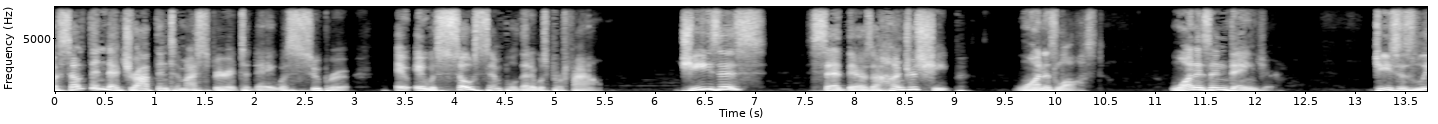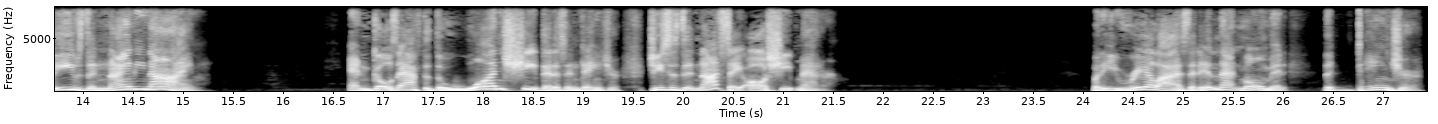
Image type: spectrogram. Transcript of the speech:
But something that dropped into my spirit today was super, it, it was so simple that it was profound. Jesus said there's a hundred sheep, one is lost, one is in danger. Jesus leaves the 99 and goes after the one sheep that is in danger. Jesus did not say all sheep matter. But he realized that in that moment, the danger,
